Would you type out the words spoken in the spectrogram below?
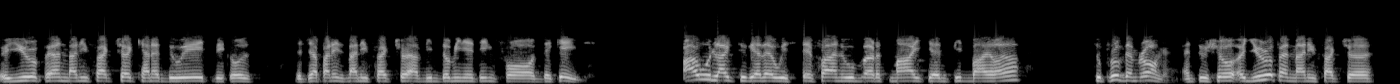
a European manufacturer cannot do it because the Japanese manufacturer have been dominating for decades. I would like, together with Stefan, Hubert, Mike, and Pete Beirer, to prove them wrong and to show a European manufacturer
